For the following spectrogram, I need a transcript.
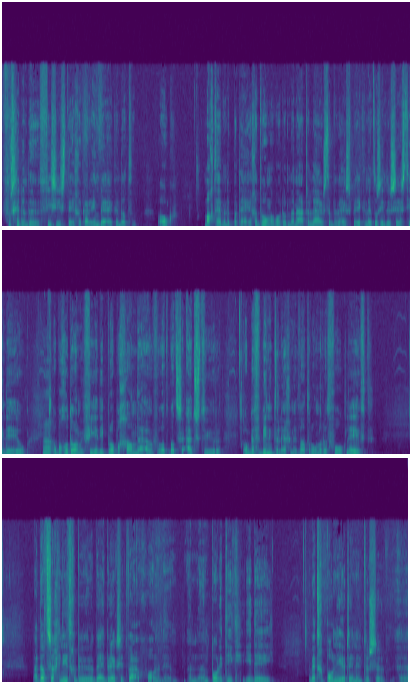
verschillende visies tegen elkaar inwerken, dat ook machthebbende partijen gedwongen worden om daarnaar te luisteren. Bij wijze van spreken, net als in de 16e eeuw. Op een goed ogenblik via die propaganda, wat, wat ze uitsturen, ook de verbinding te leggen met wat er onder het volk leeft. Maar dat zag je niet gebeuren bij Brexit, waar gewoon een, een, een politiek idee werd geponeerd. En intussen uh,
